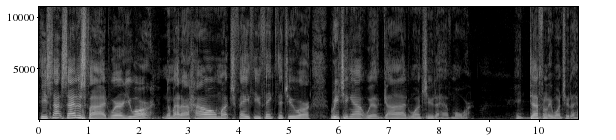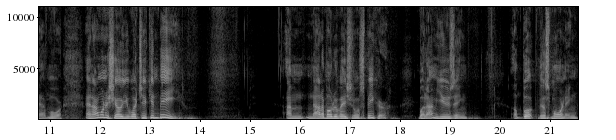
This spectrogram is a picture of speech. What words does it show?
He's not satisfied where you are. No matter how much faith you think that you are reaching out with, God wants you to have more. He definitely wants you to have more. And I want to show you what you can be. I'm not a motivational speaker, but I'm using a book this morning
